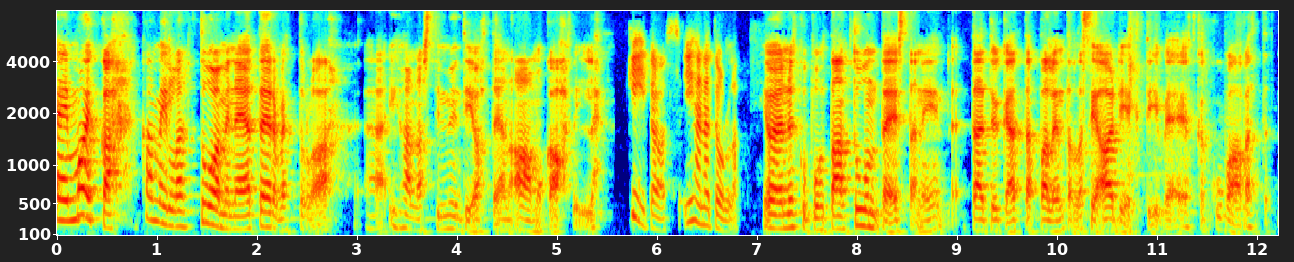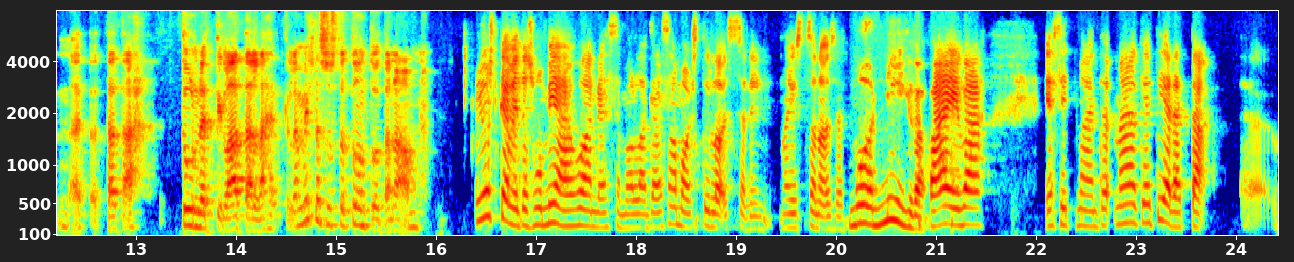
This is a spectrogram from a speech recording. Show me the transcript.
Hei moikka! Kamilla Tuominen ja tervetuloa äh, ihanasti myyntijohtajan aamukahville. Kiitos, ihana tulla. Joo, ja nyt kun puhutaan tunteista, niin täytyy käyttää paljon tällaisia adjektiiveja, jotka kuvaavat näitä, tätä tunnetilaa tällä hetkellä. Miltä susta tuntuu tänä aamuna? Just kävin tuossa mun miehen huoneessa, me ollaan täällä samoissa tiloissa, niin mä just sanoisin, että mulla on niin hyvä päivä. Ja sitten mä en, mä en oikein tiedä, että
